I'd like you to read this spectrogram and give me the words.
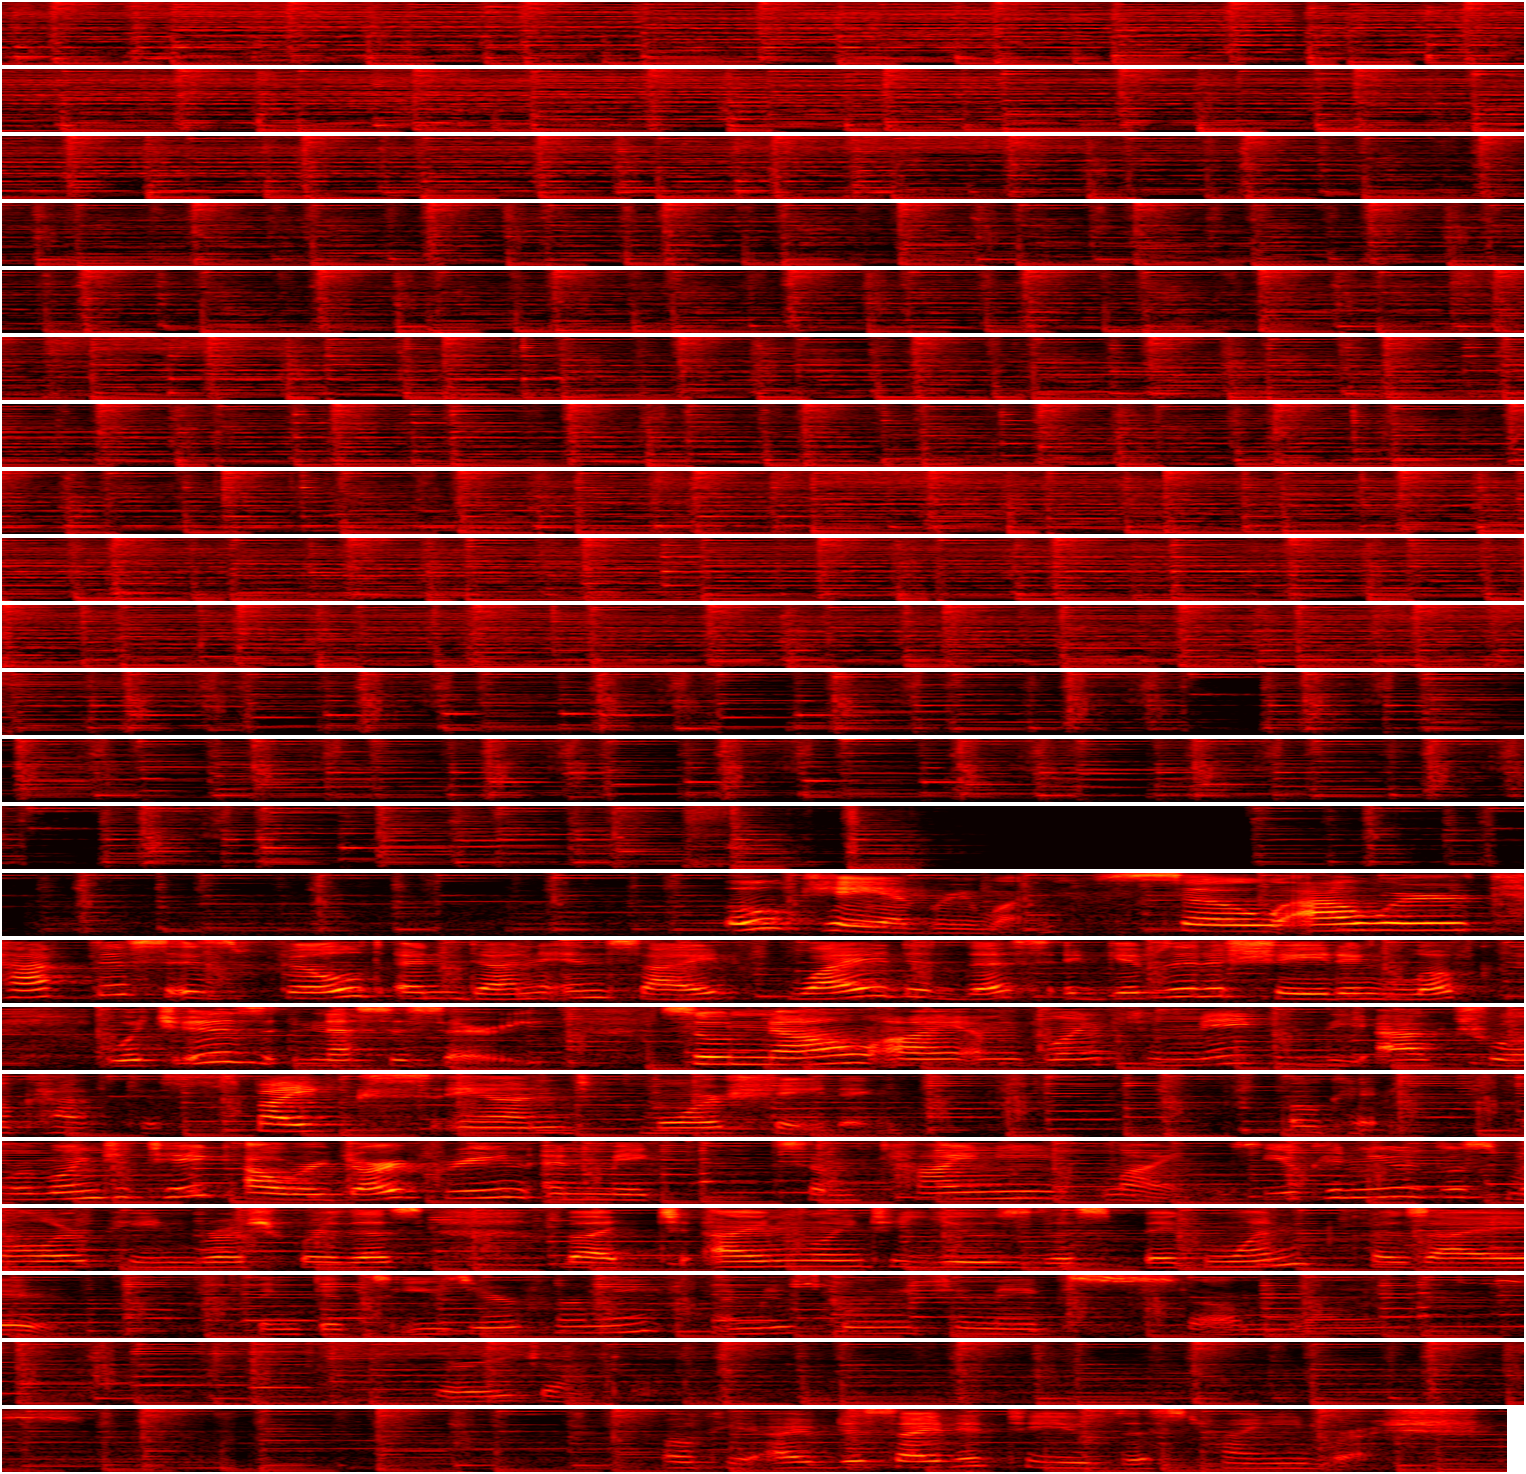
Okay everyone, so our cactus is filled and done inside. Why I did this, it gives it a shading look which is necessary. So now I am going to make the actual cactus spikes and more shading. Okay, we're going to take our dark green and make some tiny lines. You can use the smaller paintbrush for this, but I'm going to use this big one because I think it's easier for me. I'm just going to make some lines. Very gentle. Okay, I've decided to use this tiny brush.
